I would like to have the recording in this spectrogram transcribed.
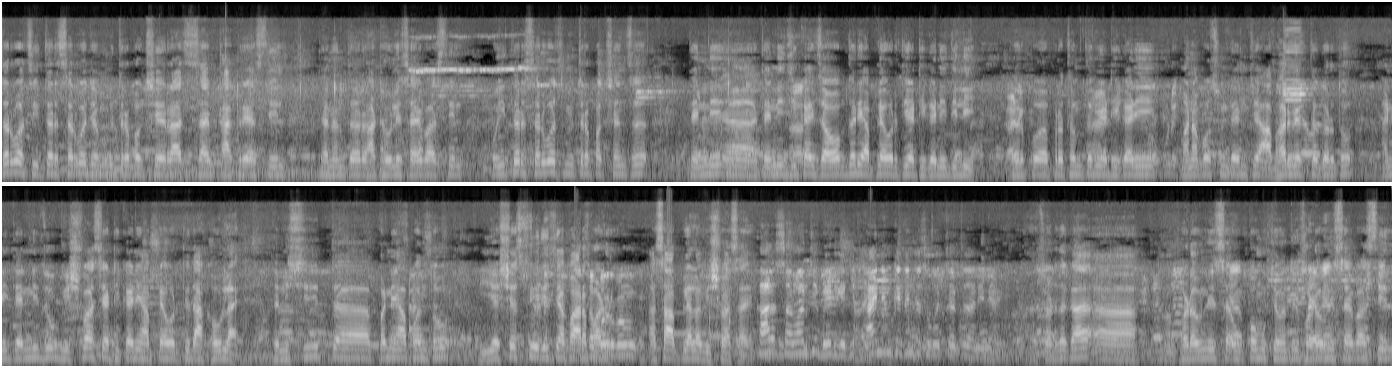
सर्वच इतर सर्व जे मित्रपक्ष राजसाहेब ठाकरे असतील त्यानंतर आठवले साहेब असतील व इतर सर्वच मित्रपक्षांचं त्यांनी त्यांनी जी काही जबाबदारी आपल्यावरती या ठिकाणी दिली तर प प्रथमतः मी या ठिकाणी मनापासून त्यांचे आभार व्यक्त करतो आणि त्यांनी जो विश्वास या ठिकाणी आपल्यावरती दाखवला आहे तर निश्चितपणे आपण तो यशस्वीरित्या पार पाडू असा आपल्याला विश्वास आहे. काल सर्वांची भेट घेतली. काय नेमकी त्यांच्यासोबत चर्चा झालेली आहे? वाटतं का फडणवीस उपमुख्यमंत्री फडणवीस साहेब असतील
